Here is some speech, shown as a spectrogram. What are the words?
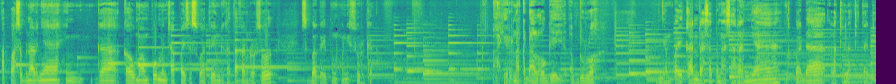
Apa sebenarnya hingga kau mampu mencapai sesuatu yang dikatakan Rasul sebagai penghuni surga? Akhirnya kedal oge ya Abdullah menyampaikan rasa penasarannya kepada laki-laki tadi.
